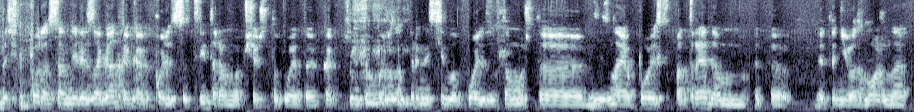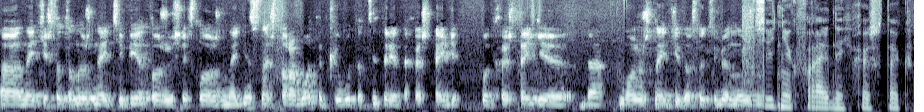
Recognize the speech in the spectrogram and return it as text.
до сих пор, на самом деле, загадка, как пользоваться Твиттером вообще, чтобы это каким-то образом приносило пользу. Потому что, не знаю, поиск по тредам это, это невозможно. А найти что-то нужное тебе тоже очень сложно. Единственное, что работает, как будто в Твиттере, это хэштеги. Вот хэштеги, да, можешь найти то, что тебе нужно. Ситник Friday, хэштег.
